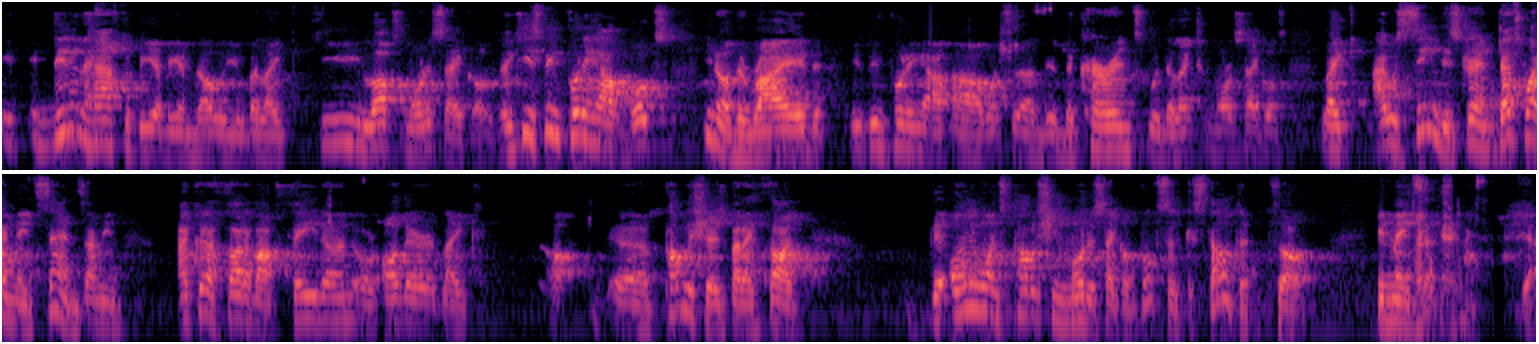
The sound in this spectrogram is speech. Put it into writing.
it, it didn't have to be a BMW, but like he loves motorcycles, and he's been putting out books. You know, the ride. He's been putting out uh, what's the, the the current with electric motorcycles. Like I was seeing this trend. That's why it made sense. I mean, I could have thought about Phaidon or other like uh, uh, publishers, but I thought the only ones publishing motorcycle books are Gestalten. So it made sense. Yeah.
